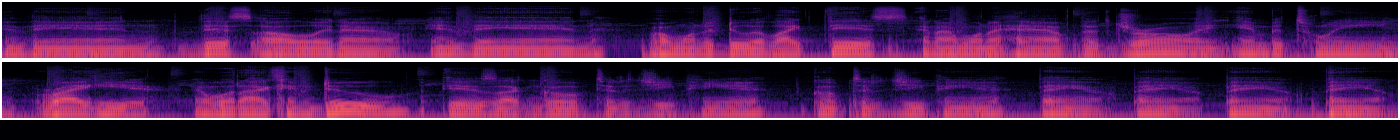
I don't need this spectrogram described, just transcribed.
and then this all the way down and then I want to do it like this and I want to have the drawing in between right here. And what I can do is I can go up to the G pen go up to the G pen, bam, bam, bam, bam,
